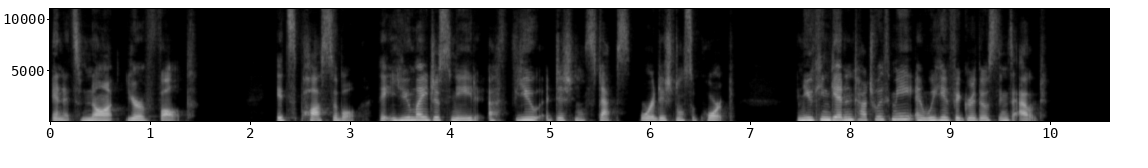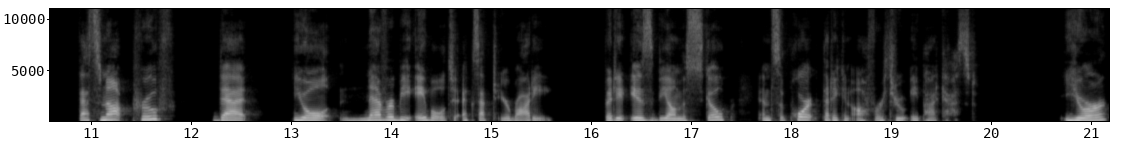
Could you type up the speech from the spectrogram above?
and it's not your fault. It's possible that you might just need a few additional steps or additional support, and you can get in touch with me and we can figure those things out. That's not proof that you'll never be able to accept your body, but it is beyond the scope and support that I can offer through a podcast. Your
